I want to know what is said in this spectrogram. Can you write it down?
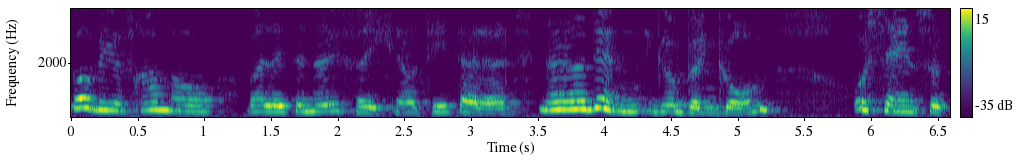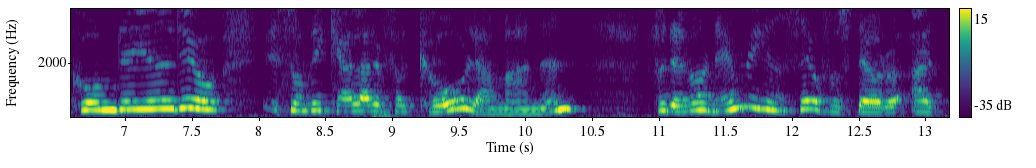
var vi ju framme och var lite nyfikna och tittade när den gubben kom. Och sen så kom det ju då, som vi kallade för Kolamannen. För det var nämligen så, förstår du, att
